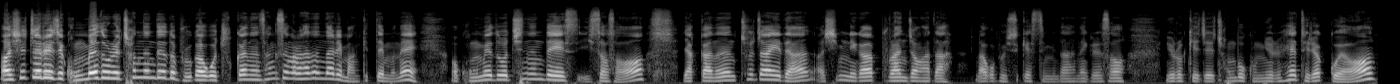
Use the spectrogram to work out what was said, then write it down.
어, 실제로 이제 공매도를 쳤는데도 불구하고 주가는 상승을 하는 날이 많기 때문에 어, 공매도 치는 데 있어서 약간은 투자에 대한 어, 심리가 불안정하다. 라고 볼 수 있겠습니다. 네, 그래서 이렇게 이제 정보 공유를 해드렸고요.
